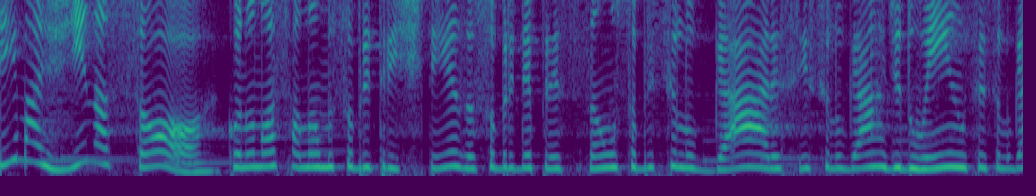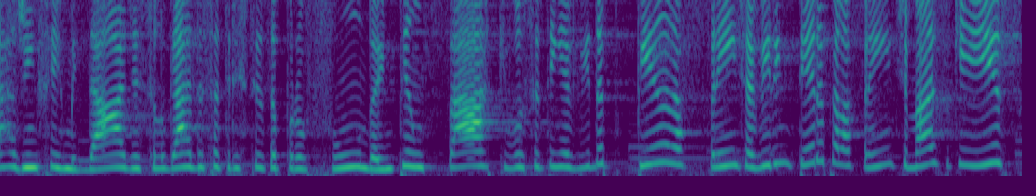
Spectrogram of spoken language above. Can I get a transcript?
E imagina só, quando nós falamos sobre tristeza, sobre depressão, sobre esse lugar, esse, esse lugar de doença, esse lugar de enfermidade, esse lugar dessa tristeza profunda, em pensar que você tem a vida pela frente, a vida inteira pela frente, mais do que isso.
